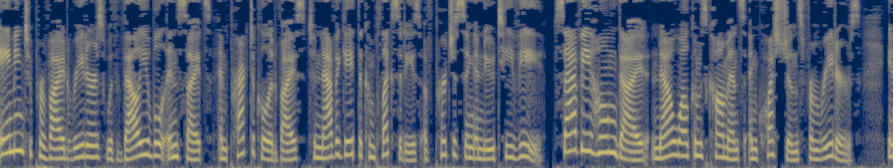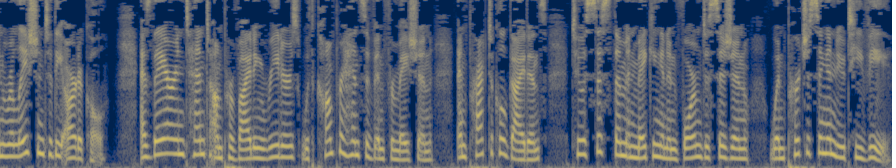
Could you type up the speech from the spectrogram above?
aiming to provide readers with valuable insights and practical advice to navigate the complexities of purchasing a new TV. Savvy Home Guide now welcomes comments and questions from readers in relation to the article, as they are intent on providing readers with comprehensive information and practical guidance to assist them in making an informed decision when purchasing a new TV.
